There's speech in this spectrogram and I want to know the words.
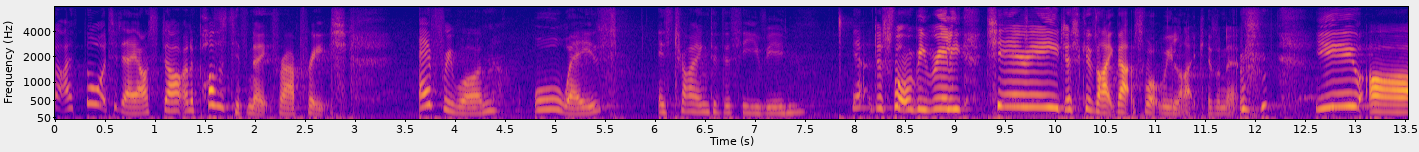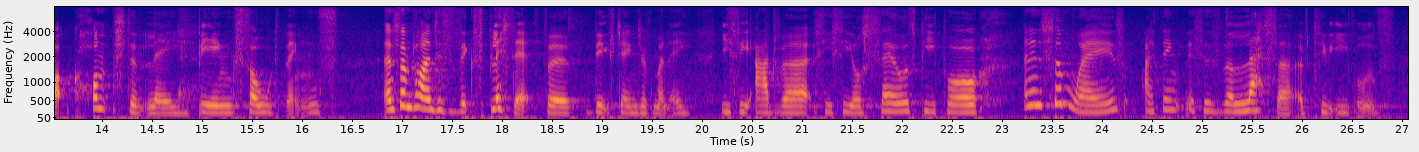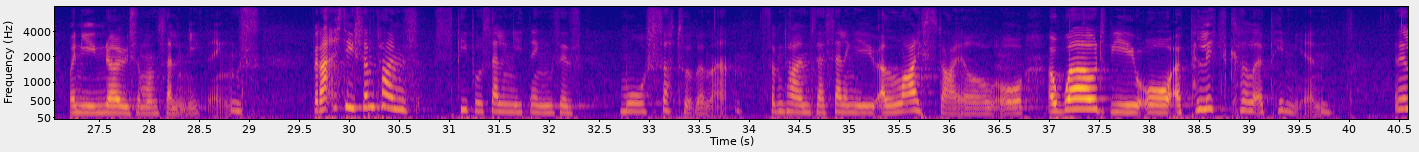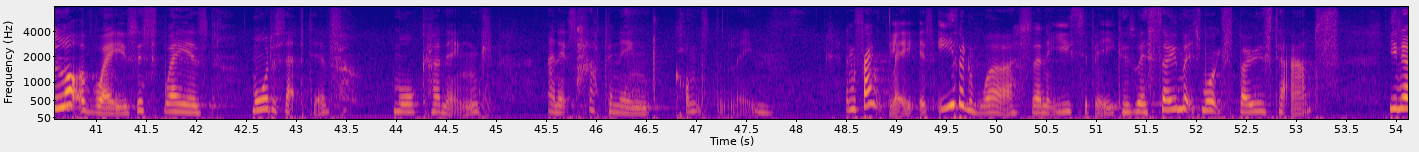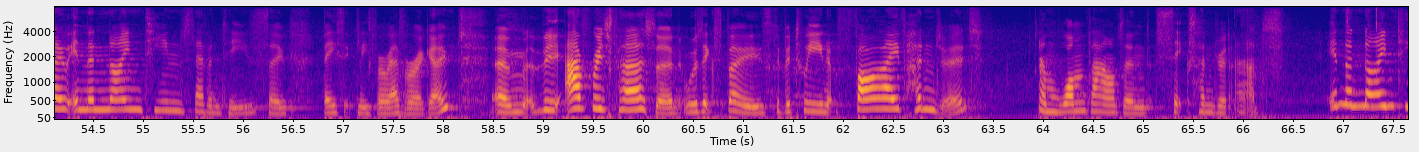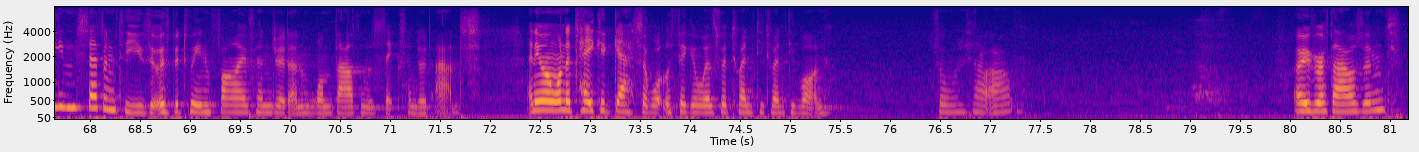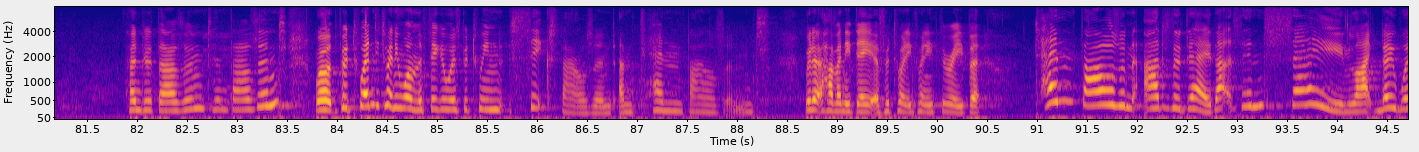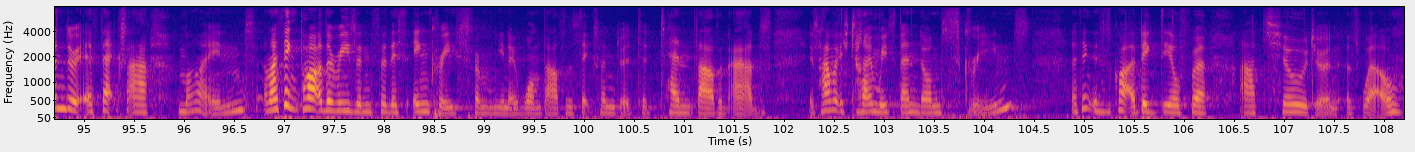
But I thought today I'll start on a positive note for our preach. Everyone always is trying to deceive you. Yeah, just thought would be really cheery, just because like that's what we like, isn't it? you are constantly being sold things. And sometimes this is explicit for the exchange of money. You see adverts, you see your salespeople, and in some ways, I think this is the lesser of two evils when you know someone's selling you things. But actually, sometimes people selling you things is more subtle than that. Sometimes they're selling you a lifestyle or a worldview or a political opinion. And in a lot of ways, this way is more deceptive, more cunning, and it's happening constantly. And frankly, it's even worse than it used to be because we're so much more exposed to ads. You know, in the 1970s, so basically forever ago, um, the average person was exposed to between 500 and 1,600 ads. In the 1970s, it was between 500 and 1,600 ads. Anyone want to take a guess at what the figure was for 2021? Someone shout out. Over a thousand? 100,000, 10,000? Well, for 2021, the figure was between 6,000 and 10,000. We don't have any data for 2023, but 10,000 ads a day, that's insane. Like, no wonder it affects our mind. And I think part of the reason for this increase from, you know, 1,600 to 10,000 ads is how much time we spend on screens. I think this is quite a big deal for our children as well.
